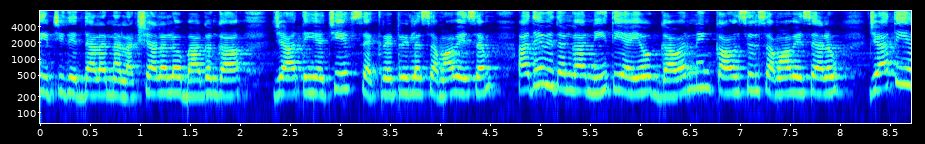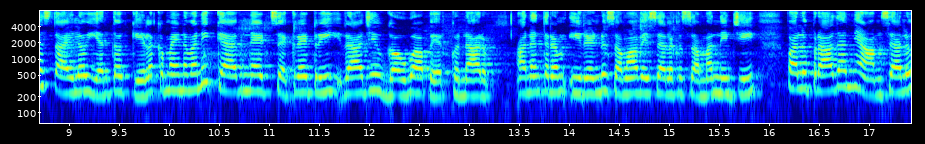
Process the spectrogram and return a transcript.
తీర్చిదిద్దాలన్న లక్ష్యాలలో భాగంగా జాతీయ చీఫ్ సెక్రటరీల సమావేశం అదేవిధంగా నీతి ఆయోగ్ గవర్నింగ్ కౌన్సిల్ సమావేశాలు జాతీయ స్థాయిలో ఎంతో కీలకమైనవని కేబినెట్ సెక్రటరీ రాజీవ్ గౌబా పేర్కొన్నారు. అనంతరం ఈ రెండు సమావేశాలకు సంబంధించి పలు ప్రాధాన్య అంశాలు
